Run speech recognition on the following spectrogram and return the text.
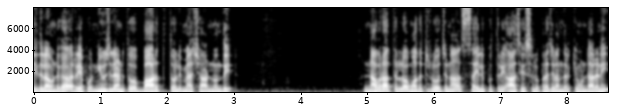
ఇదిలా ఉండగా రేపు న్యూజిలాండ్తో భారత్ తొలి మ్యాచ్ ఆడనుంది. నవరాత్రిలో మొదటి రోజున శైలిపుత్రి ఆశీస్సులు ప్రజలందరికీ ఉండాలని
